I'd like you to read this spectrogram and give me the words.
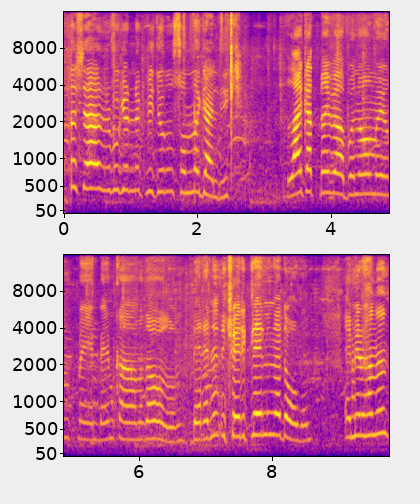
Arkadaşlar bugünlük videonun sonuna geldik. Like atmayı ve abone olmayı unutmayın. Benim kanalıma da olun. Beren'in içeriklerine de olun. Emirhan'ın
